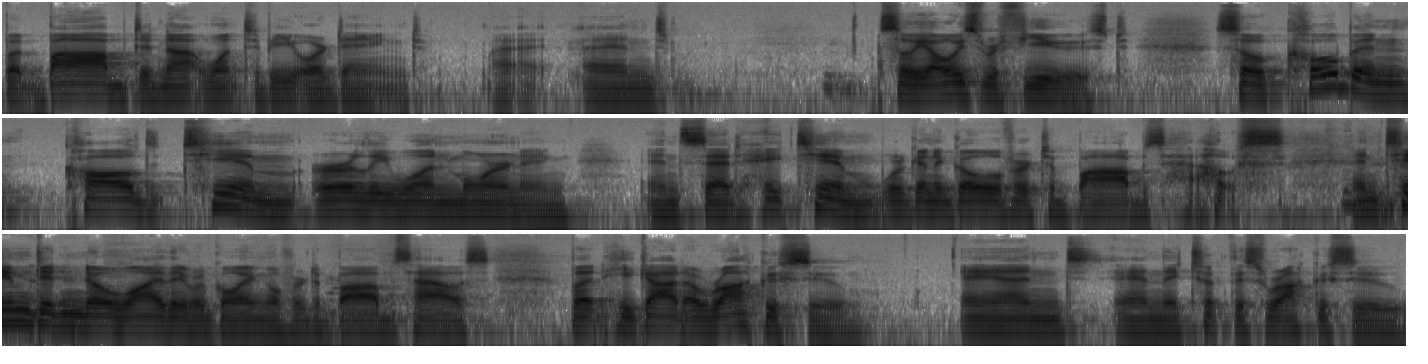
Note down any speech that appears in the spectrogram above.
but Bob did not want to be ordained. And so he always refused. So Kobun called Tim early one morning and said, Hey, Tim, we're going to go over to Bob's house. And Tim didn't know why they were going over to Bob's house, but he got a rakusu. And, and they took this rakusu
